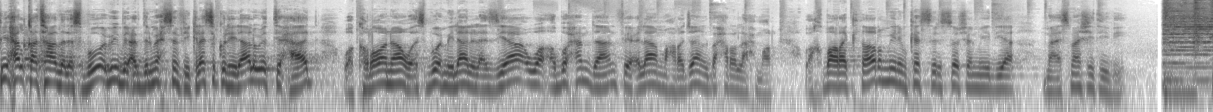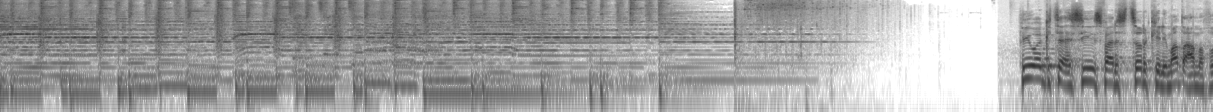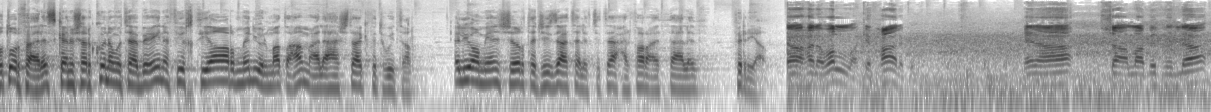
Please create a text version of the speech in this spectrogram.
في حلقة هذا الأسبوع بيبي عبد المحسن في كلاسيكو الهلال والاتحاد وكورونا وأسبوع ميلان للأزياء وأبو حمدان في إعلان مهرجان البحر الأحمر. وأخبار أكثر مين مكسر ال social media مع Smashi TV. في وقت تأسيس فارس تركي لمطعم فطور فارس كانوا يشاركون متابعينا في اختيار منيو المطعم على هاشتاج في تويتر. اليوم ينشر تجهيزات لافتتاح الفرع الثالث في الرياض يا هلا والله كيف حالكم؟ هنا إن شاء الله بإذن الله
